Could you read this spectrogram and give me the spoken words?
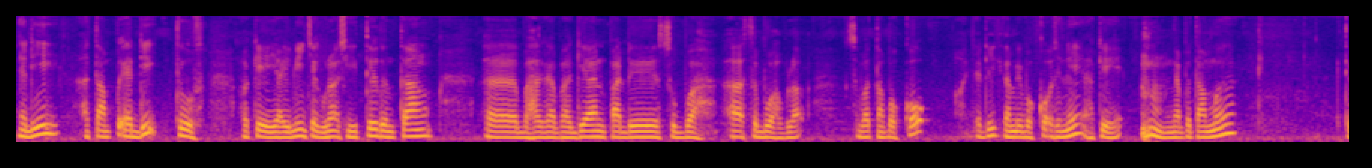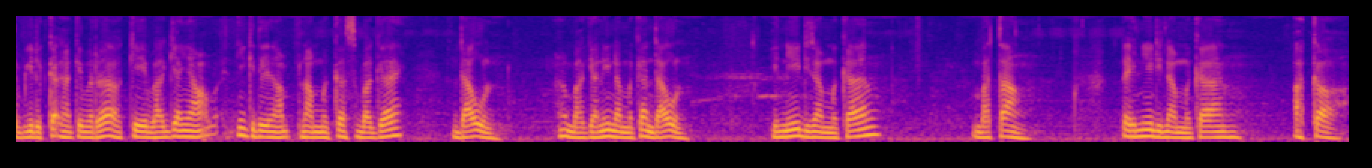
Jadi uh, tanpa edit tu. Okey, hari ni cikgu nak cerita tentang uh, bahagian-bahagian pada sebuah uh, sebuah pula sebatang pokok. Jadi kita ambil pokok sini. Okey. yang pertama kita pergi dekat dengan kamera. Okey, bahagian yang ini kita namakan sebagai daun. Ha, bahagian ini namakan daun. Ini dinamakan batang. Dan ini dinamakan akar.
